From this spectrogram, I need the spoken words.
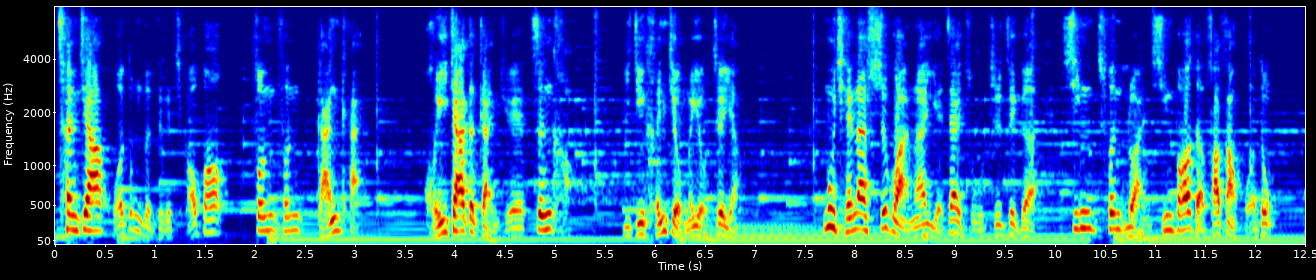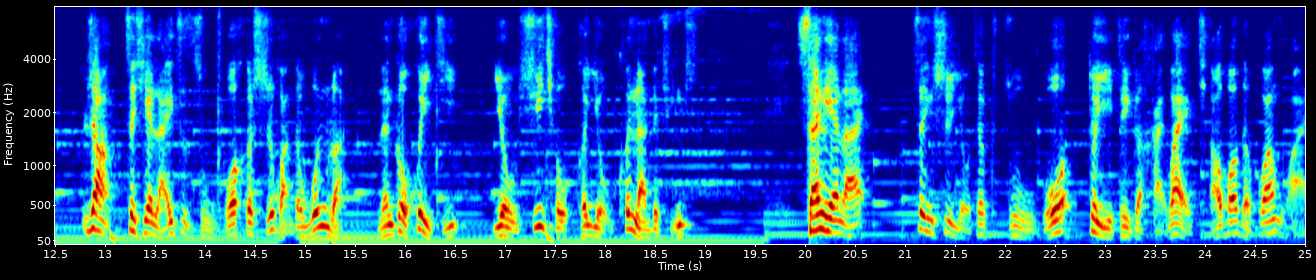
参加活动的这个侨胞纷纷感慨：“回家的感觉真好，已经很久没有这样。”目前呢，使馆呢也在组织这个新春暖心包的发放活动，让这些来自祖国和使馆的温暖能够汇集。有需求和有困难的群体，三年来，正是有着祖国对这个海外侨胞的关怀，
